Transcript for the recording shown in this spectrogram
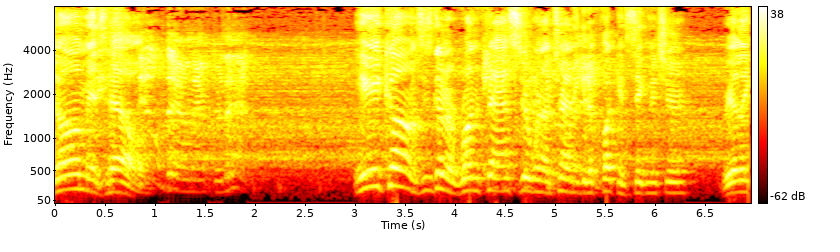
Dumb as hell. Still down after that. Here he comes. He's gonna run faster when I'm trying to get a fucking signature. Really?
